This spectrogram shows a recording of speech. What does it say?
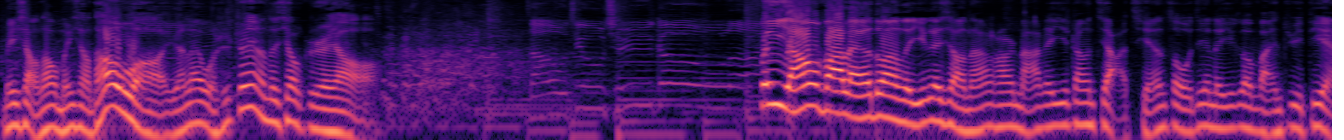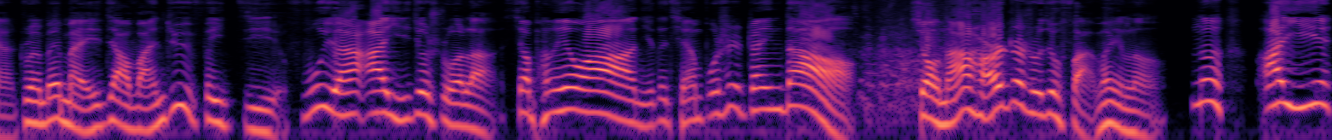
没想到，没想到啊，原来我是这样的笑哥呀。飞扬发来的段子：一个小男孩拿着一张假钱走进了一个玩具店，准备买一架玩具飞机。服务员阿姨就说了：“小朋友啊，你的钱不是真的。”小男孩这时候就反问了：“那阿姨，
